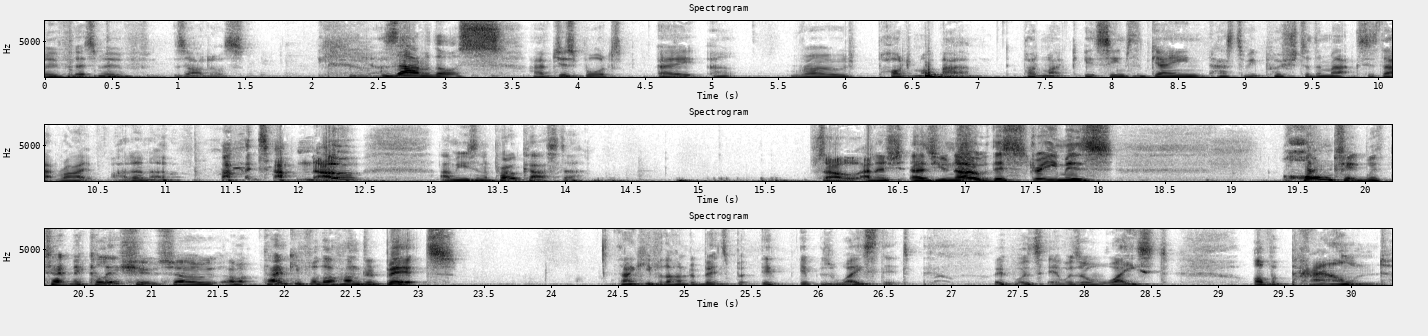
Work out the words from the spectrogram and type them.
Move. Let's move Zardoz here. Zardoz. I've just bought a uh, Rode Pod mic. Um, pod mic. It seems the gain has to be pushed to the max. Is that right? I don't know. I don't know. I'm using a Procaster. So, and as, as you know, this stream is haunted with technical issues. So, uh, thank you for the hundred bits. Thank you for the hundred bits, but it, it was wasted. It was it was a waste of a pound.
